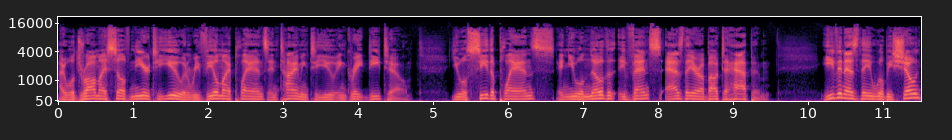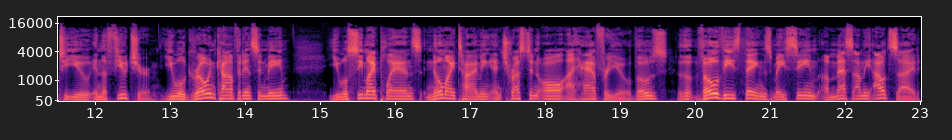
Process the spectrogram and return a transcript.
I will draw myself near to you and reveal my plans and timing to you in great detail. You will see the plans, and you will know the events as they are about to happen, even as they will be shown to you in the future. You will grow in confidence in me. You will see my plans, know my timing, and trust in all I have for you. Those, th- though these things may seem a mess on the outside,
